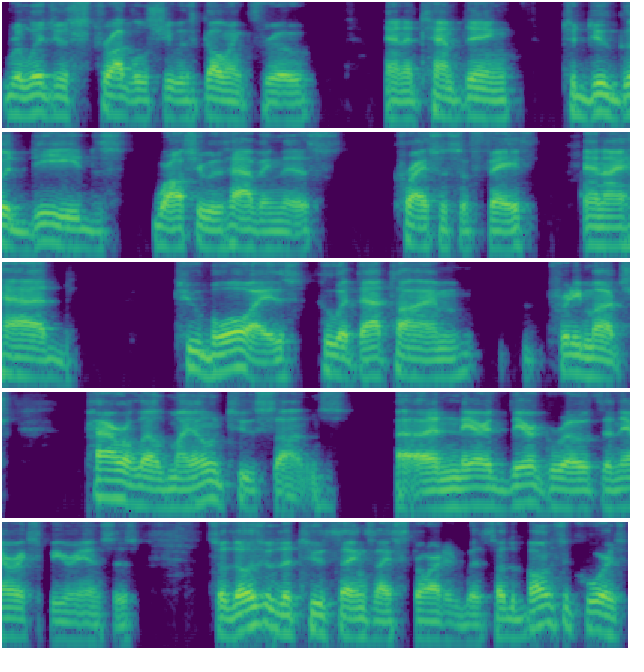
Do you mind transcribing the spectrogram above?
religious struggle she was going through and attempting to do good deeds while she was having this crisis of faith. And I had two boys who at that time pretty much paralleled my own two sons uh, and their their growth and their experiences. So those are the two things I started with. So the Bon Secours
